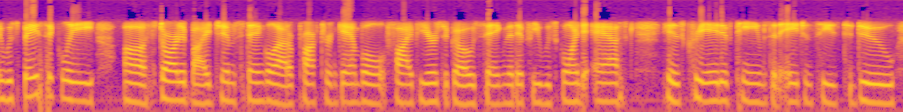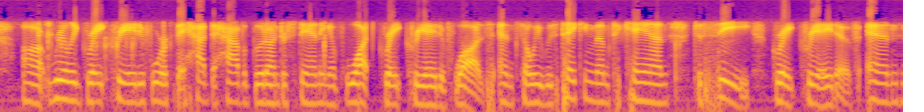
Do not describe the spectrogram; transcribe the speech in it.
It was basically uh, started by Jim Stengel out of Procter Gamble five years ago, saying that if he was going to ask his creative teams and agencies to do uh, really great creative work, they had to have a good understanding of what great creative was, and so he was taking them to Cannes to see great creative, and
